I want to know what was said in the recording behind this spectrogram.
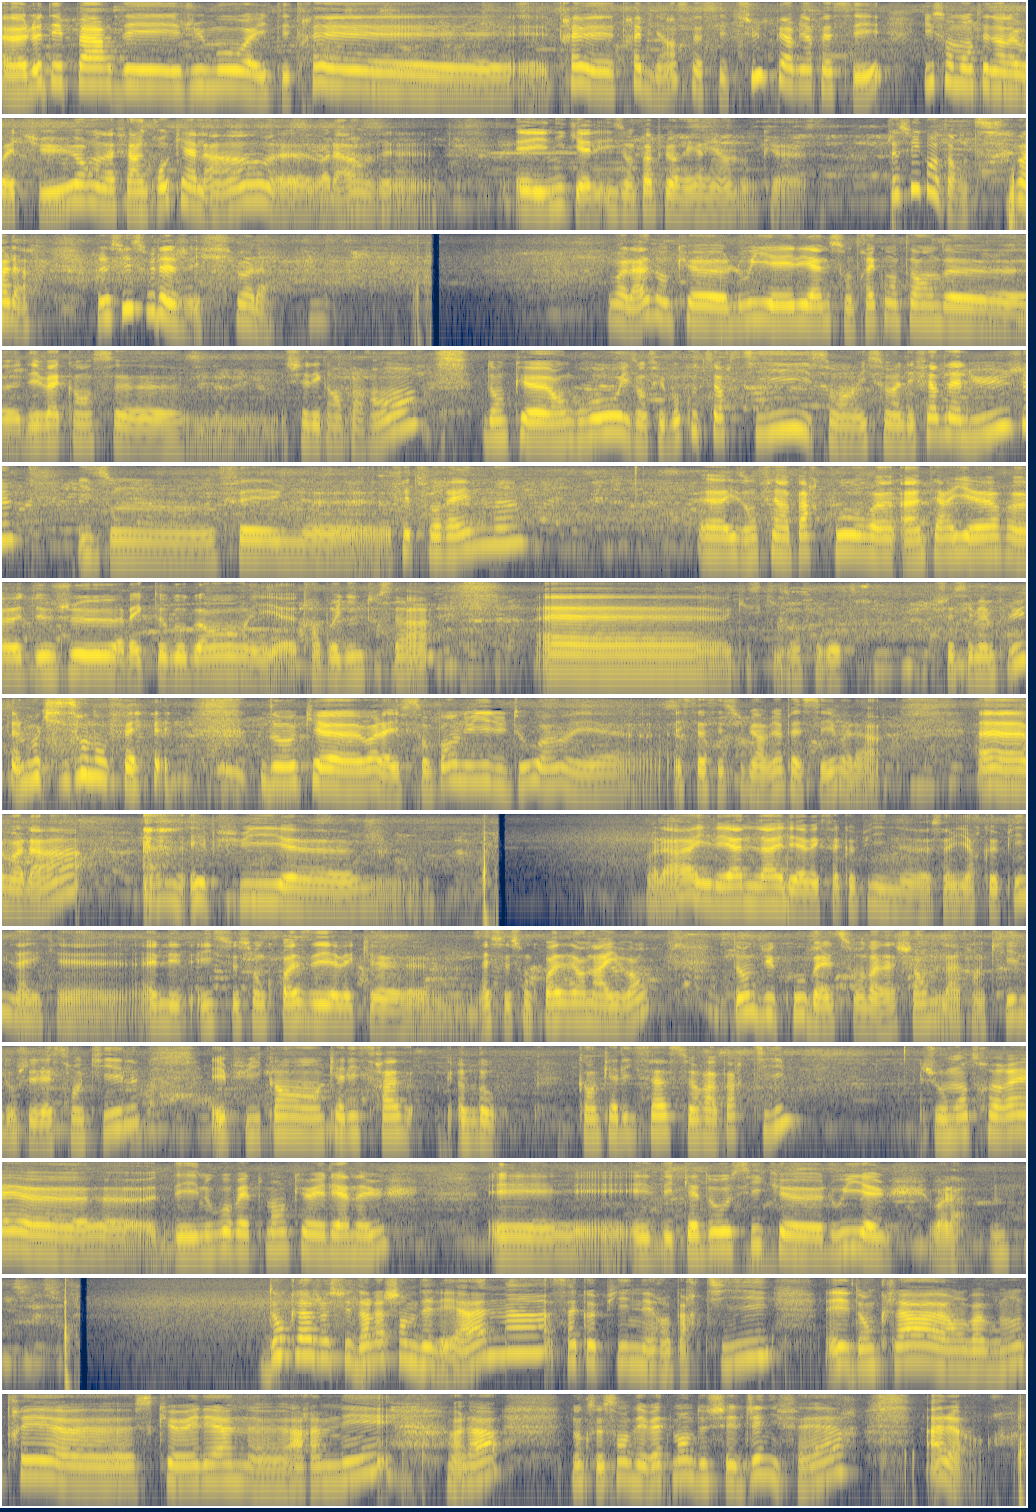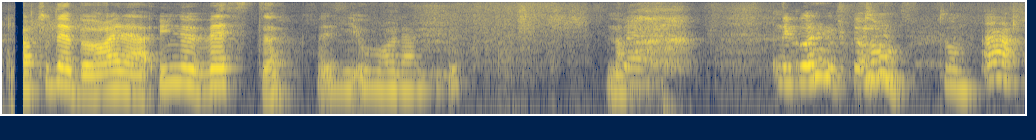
le départ des jumeaux a été très bien, ça s'est super bien passé. Ils sont montés dans la voiture, on a fait un gros câlin, voilà, et nickel, ils n'ont pas pleuré rien, donc je suis contente. Voilà. Je suis soulagée. Voilà. Voilà, donc euh, Louis et Eliane sont très contents de, des vacances euh, chez les grands-parents. Donc euh, en gros, ils ont fait beaucoup de sorties, ils sont, ils sont allés faire de la luge, ils ont fait une fête foraine, ils ont fait un parcours intérieur de jeux avec toboggan et trampoline, tout ça. Euh, Qu'est-ce qu'ils ont fait d'autre? Je sais même plus, tellement qu'ils en ont fait. Donc euh, voilà, ils se sont pas ennuyés du tout hein, et, euh, et ça s'est super bien passé. Voilà. Voilà. Et puis voilà, et Léane là, elle est avec sa copine, euh, sa meilleure copine là, et elle ils se sont croisés avec, euh, elles se sont croisées en arrivant. Donc du coup, bah, elles sont dans la chambre là, tranquilles, donc je les laisse tranquilles. Et puis quand Calissa, quand Calissa sera partie, je vous montrerai euh, des nouveaux vêtements que Eliane a eu et, et des cadeaux aussi que Louis a eu. Voilà. Donc là, je suis dans la chambre d'Eléane, sa copine est repartie, et donc là, on va vous montrer euh, ce que Eléane euh, a ramené. Voilà, donc ce sont des vêtements de chez Jennifer. Alors, alors tout d'abord, elle a une veste. Vas-y, ouvre-la un petit peu. Non, De quoi Comment tourne, tourne. Ah,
